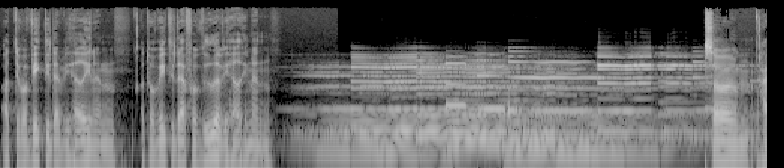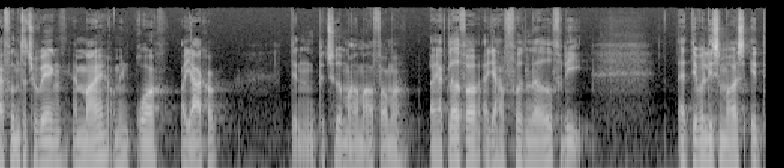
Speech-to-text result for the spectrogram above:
Og det var vigtigt, at vi havde hinanden. Og det var vigtigt at få at vide, at vi havde hinanden. Så øhm, har jeg fået en tatovering af mig og min bror og Jakob. Den betyder meget, meget for mig. Og jeg er glad for, at jeg har fået den lavet, fordi at det var ligesom også et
